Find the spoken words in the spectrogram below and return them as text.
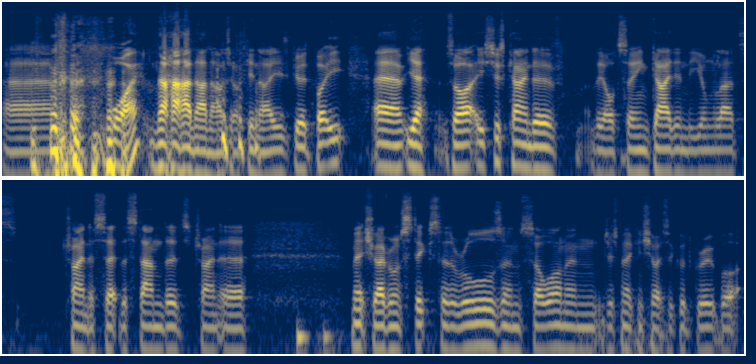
Um, Why? Nah, nah, nah, I'm joking. Nah, he's good, but he, uh, yeah. So it's just kind of the old saying, guiding the young lads, trying to set the standards, trying to make sure everyone sticks to the rules and so on, and just making sure it's a good group. But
